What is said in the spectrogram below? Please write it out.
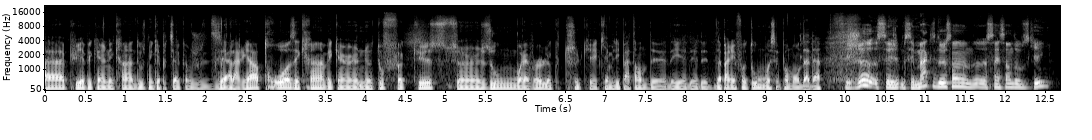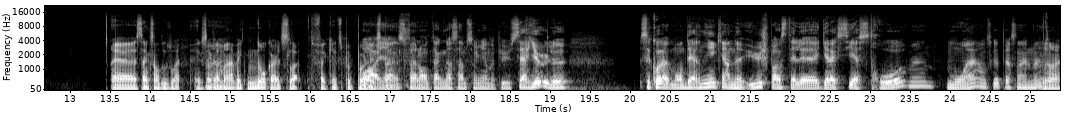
Euh, puis avec un écran à 12 mégapixels, comme je vous disais, à l'arrière. Trois écrans avec un autofocus, un zoom, whatever. Là, tous ceux qui, qui aiment les patentes de- de- d'appareils photo. Moi, c'est pas mon dada. C'est max 200, 512 gigs. Euh, 512, ouais, exactement. Avec no card slot. Fait que tu peux pas Ouais, ça fait longtemps que dans Samsung, il n'y en a plus. Sérieux, là. C'est quoi, mon dernier qui en a eu, je pense que c'était le Galaxy S3, man. Moi, en tout cas, personnellement. Ouais.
